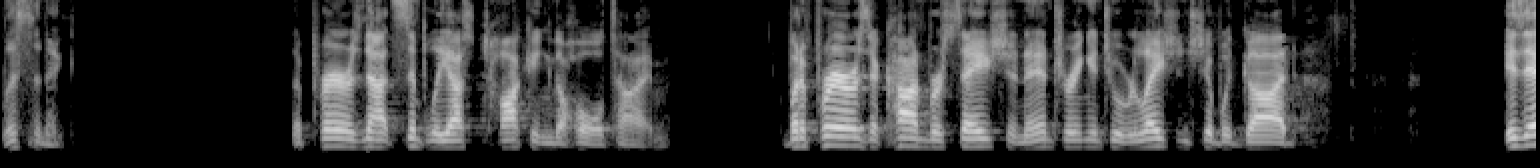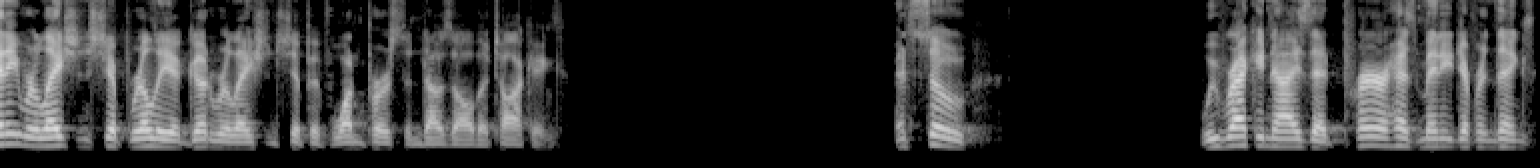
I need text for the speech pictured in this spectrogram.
listening. The prayer is not simply us talking the whole time, but a prayer is a conversation, entering into a relationship with God. Is any relationship really a good relationship if one person does all the talking? And so we recognize that prayer has many different things.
